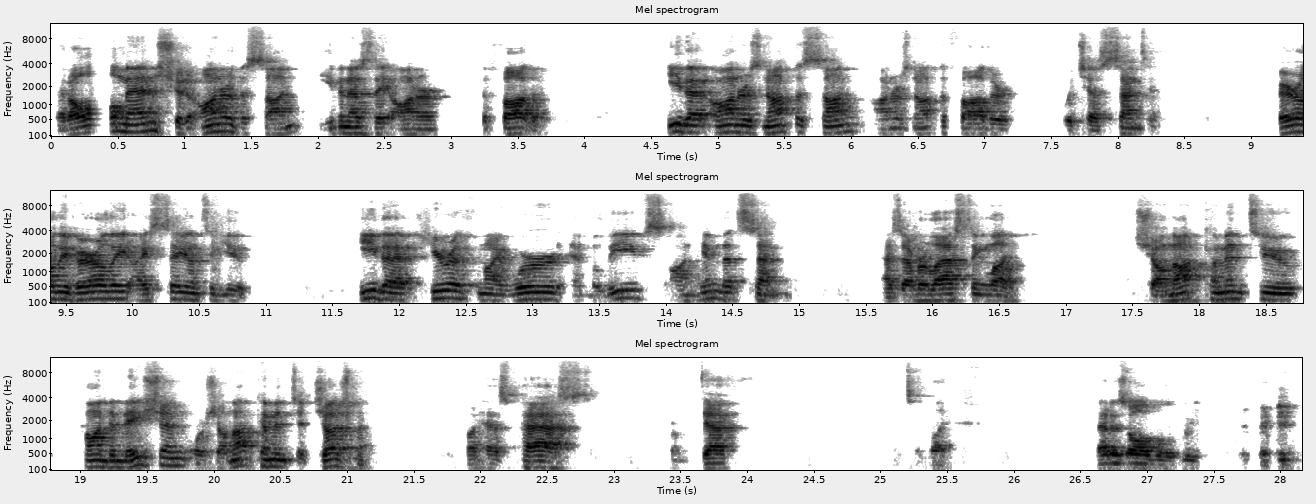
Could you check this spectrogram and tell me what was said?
that all men should honor the Son, even as they honor the Father. He that honors not the Son honors not the Father which has sent him. Verily, verily, I say unto you, he that heareth my word and believes on him that sent me has everlasting life, shall not come into condemnation or shall not come into judgment, but has passed from death into life. That is all we'll read.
